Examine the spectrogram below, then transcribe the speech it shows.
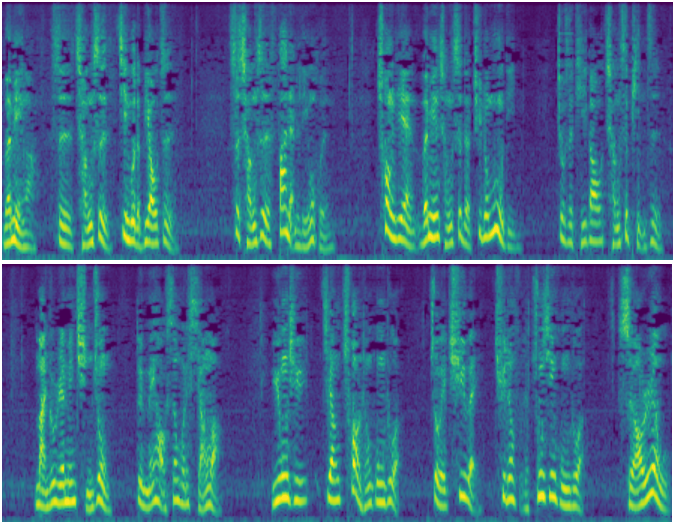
文明啊，是城市进步的标志，是城市发展的灵魂。创建文明城市的最终目的，就是提高城市品质。满足人民群众对美好生活的向往，于洪区将创城工作作为区委、区政府的中心工作、首要任务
